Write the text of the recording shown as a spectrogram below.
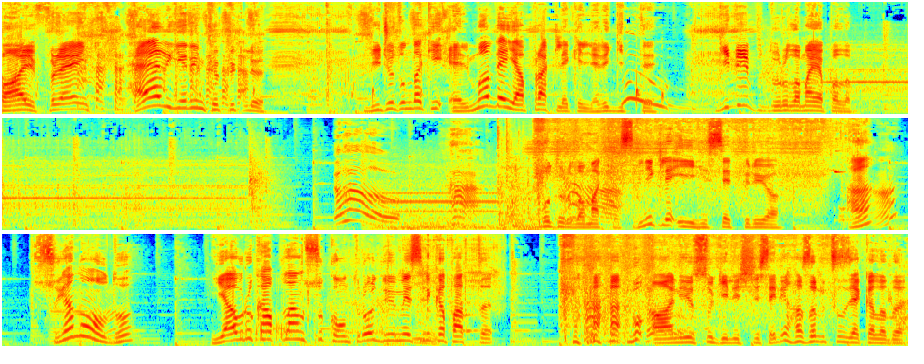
Vay Frank, her yerin köpüklü. Vücudundaki elma ve yaprak lekeleri gitti. Gidip durulama yapalım. Bu durulama kesinlikle iyi hissettiriyor. Ha? Suya ne oldu? Yavru kaplan su kontrol düğmesini kapattı. Bu ani su gelişi seni hazırlıksız yakaladı.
